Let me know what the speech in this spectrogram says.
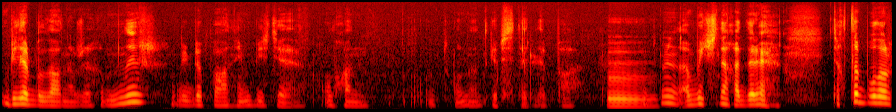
билер булан уже хымныр билбе паган хим бите улхан тугунан кепсетеле па. Мен обычно хадыра Тахта болар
